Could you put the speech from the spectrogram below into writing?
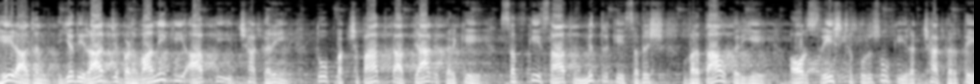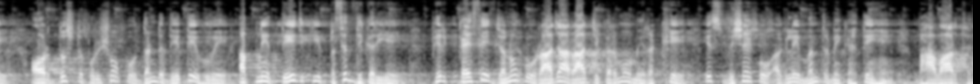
हे राजन, यदि राज्य बढ़वाने की आपकी इच्छा करें तो पक्षपात का त्याग करके सबके साथ मित्र के सदृश वर्ताव करिए और श्रेष्ठ पुरुषों की रक्षा करते और दुष्ट पुरुषों को दंड देते हुए अपने तेज की प्रसिद्धि करिए। फिर कैसे जनों को राजा राज्य कर्मों में रखे, इस विषय को अगले मंत्र में कहते हैं। भावार्थ,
